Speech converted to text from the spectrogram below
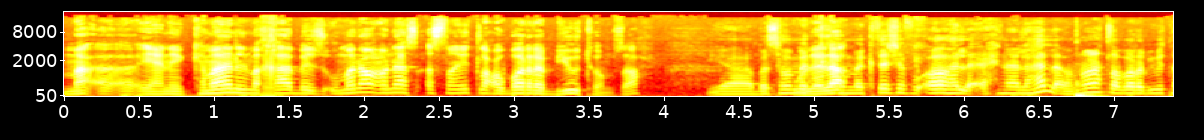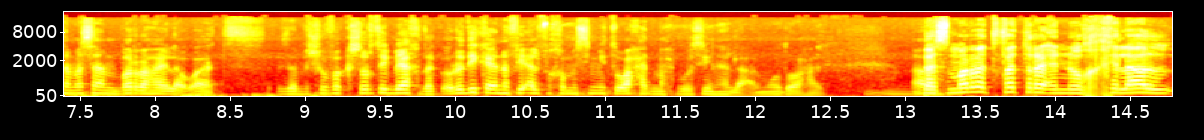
مع آه، يعني كمان المخابز ومنعوا ناس أصلا يطلعوا برا بيوتهم صح؟ يا بس هم ولا لا؟ هم اكتشفوا آه هلأ إحنا لهلا ممنوع نطلع برا بيوتنا مثلا برا هاي الأوقات إذا بشوفك شرطي بياخذك already كأنه في 1500 واحد محبوسين هلأ على الموضوع هذا آه. بس مرت فترة إنه خلال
